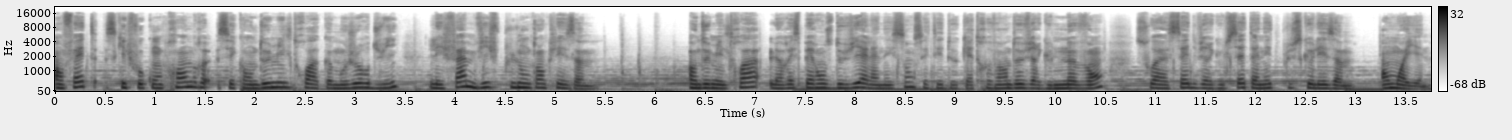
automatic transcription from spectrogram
En fait, ce qu'il faut comprendre, c'est qu'en 2003 comme aujourd'hui, les femmes vivent plus longtemps que les hommes. En 2003, leur espérance de vie à la naissance était de 82,9 ans, soit 7,7 années de plus que les hommes, en moyenne.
